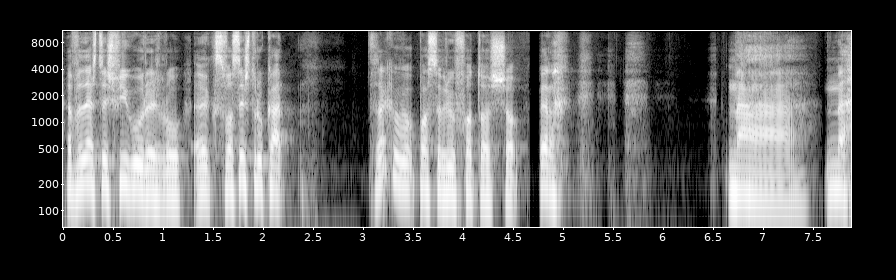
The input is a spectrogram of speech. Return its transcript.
a fazer estas figuras, bro. eh, Que se vocês trocar. Será que eu posso abrir o Photoshop? Espera. Nah, nah.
